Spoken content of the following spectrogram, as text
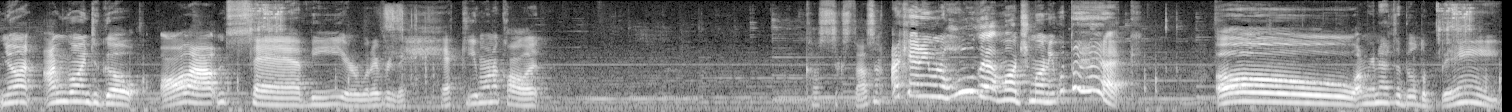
You know what? I'm going to go all out and savvy, or whatever the heck you want to call it. Cost 6000 I can't even hold that much money. What the heck? Oh, I'm going to have to build a bank.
